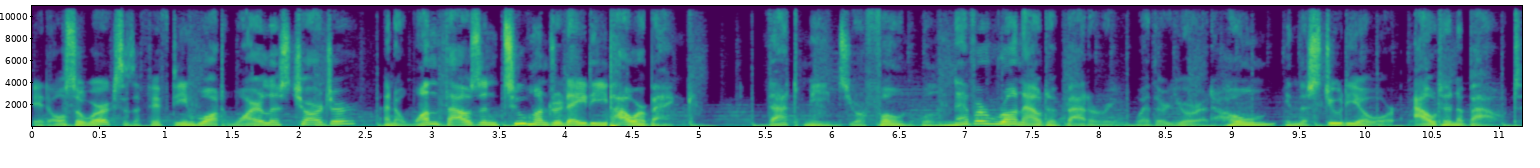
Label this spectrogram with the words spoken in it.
It also works as a 15 watt wireless charger and a 1280 power bank. That means your phone will never run out of battery whether you're at home, in the studio, or out and about.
